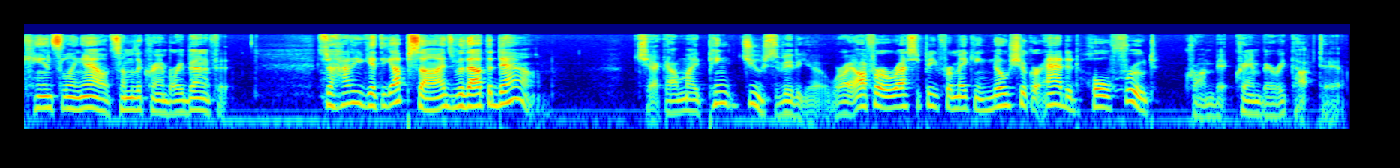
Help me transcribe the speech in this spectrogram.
canceling out some of the cranberry benefit. So how do you get the upsides without the down? Check out my pink juice video, where I offer a recipe for making no sugar added whole fruit cranberry cocktail.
